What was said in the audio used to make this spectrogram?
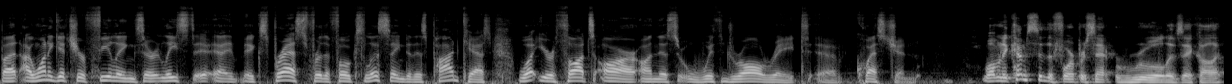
but I want to get your feelings, or at least uh, uh, express for the folks listening to this podcast, what your thoughts are on this withdrawal rate uh, question. Well, when it comes to the 4% rule, as they call it,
